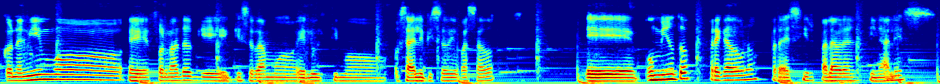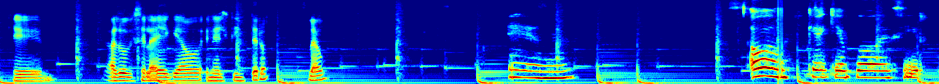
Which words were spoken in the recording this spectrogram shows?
con el mismo eh, formato que, cerramos el último, o sea, el episodio pasado. Eh, un minuto para cada uno para decir palabras finales. Eh, algo que se le haya quedado en el tintero, Clau. Em, oh, ¿qué, ¿qué, puedo decir?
